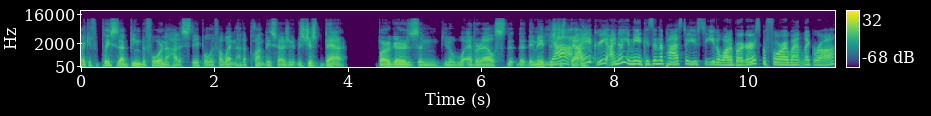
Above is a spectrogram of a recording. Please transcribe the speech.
Like if the places i'd been before and i had a staple if i went and had a plant-based version it was just better burgers and you know whatever else that, that they made was yeah. I agree. I know what you mean because in the past I used to eat a lot of burgers before I went like raw.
